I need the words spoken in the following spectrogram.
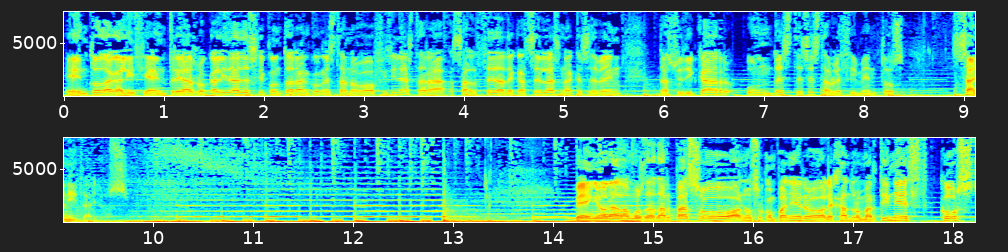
en toda Galicia. Entre as localidades que contarán con esta nova oficina estará Salceda de Caselas, na que se ven de axudicar un destes establecimentos sanitarios. Ben, ahora vamos a dar paso a noso compañero Alejandro Martínez cos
